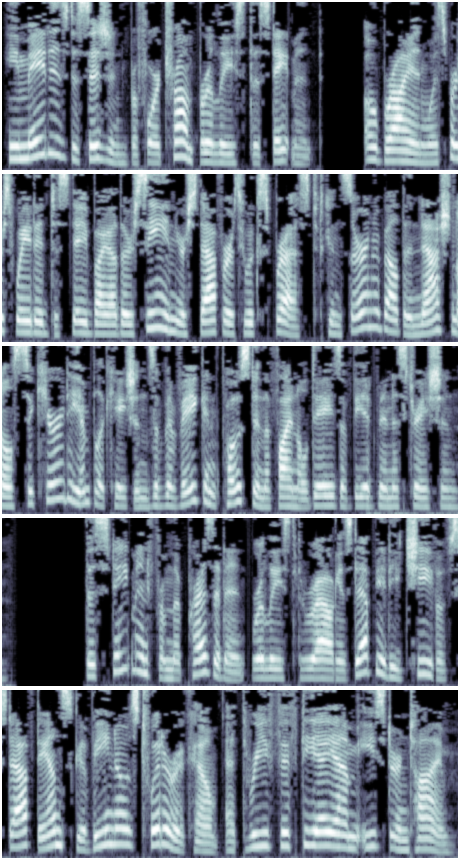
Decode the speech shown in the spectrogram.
He made his decision before Trump released the statement. O'Brien was persuaded to stay by other senior staffers who expressed concern about the national security implications of a vacant post in the final days of the administration. The statement from the president, released throughout his deputy chief of staff Dan Scavino's Twitter account at 3.50 a.m. Eastern Time,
